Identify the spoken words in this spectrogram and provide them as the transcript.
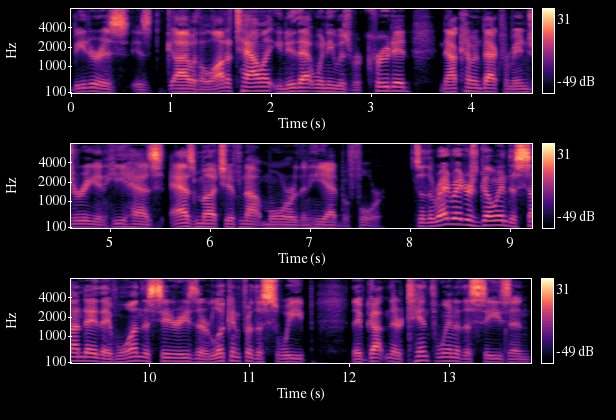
Beeter is is a guy with a lot of talent. You knew that when he was recruited. Now coming back from injury, and he has as much, if not more, than he had before. So the Red Raiders go into Sunday. They've won the series. They're looking for the sweep. They've gotten their 10th win of the season.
